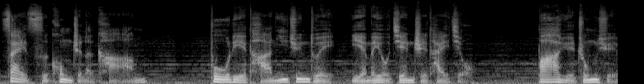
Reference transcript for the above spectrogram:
再次控制了卡昂，布列塔尼军队也没有坚持太久。八月中旬，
